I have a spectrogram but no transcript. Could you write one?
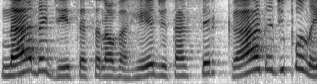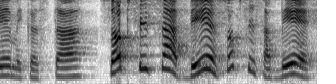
Nada disso, essa nova rede está cercada de polêmicas, tá? Só pra você saber, só pra você saber,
